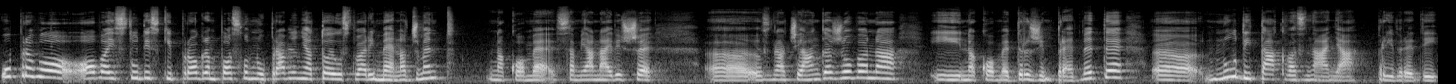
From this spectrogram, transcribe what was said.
Upravo ovaj studijski program poslovno upravljanja, to je u stvari management, na kome sam ja najviše uh, znači angažovana i na kome držim predmete, uh, nudi takva znanja privredi,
